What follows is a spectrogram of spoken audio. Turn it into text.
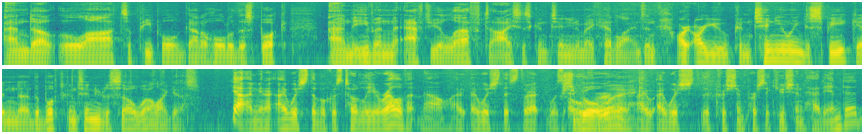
and uh, lots of people got a hold of this book. And even after you left, ISIS continued to make headlines. And are, are you continuing to speak and uh, the books continue to sell well, I guess? Yeah, I mean, I, I wish the book was totally irrelevant now. I, I wish this threat was should over. go away. I, I, wish the Christian persecution had ended,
